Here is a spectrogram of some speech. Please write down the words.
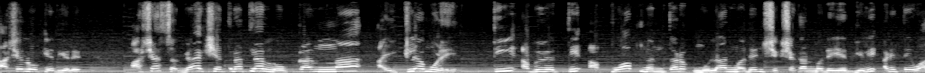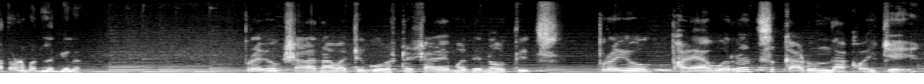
असे लोक येत गेले. अशा सगळ्या क्षेत्रातल्या लोकांना ऐकल्यामुळे ती अभिव्यक्ती आपोआप नंतर मुलांमध्ये आणि शिक्षकांमध्ये येत गेली आणि ते वातावरण बदलत गेलं. प्रयोगशाळा नावाची गोष्ट शाळेमध्ये नव्हतीच. प्रयोग फळ्यावरच काढून दाखवायचे.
